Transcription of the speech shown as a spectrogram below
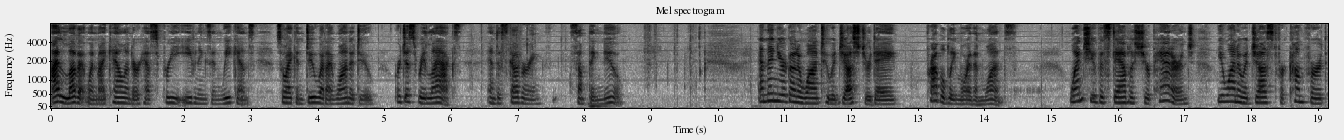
I love it when my calendar has free evenings and weekends so I can do what I want to do or just relax and discovering something new. And then you're going to want to adjust your day probably more than once. Once you've established your patterns, you want to adjust for comfort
